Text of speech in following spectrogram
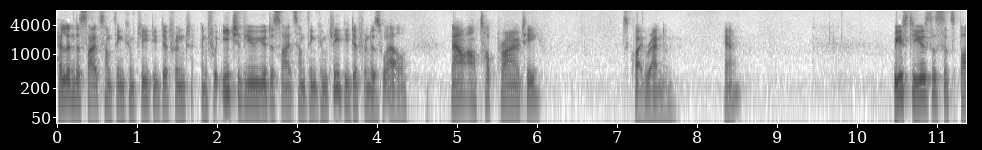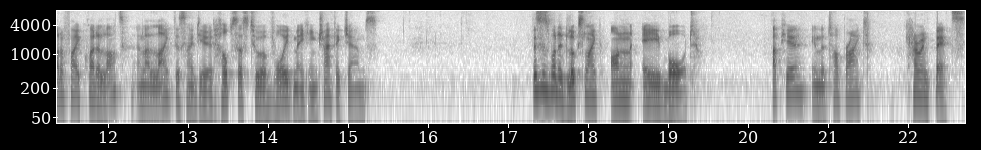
Helen decides something completely different, and for each of you, you decide something completely different as well. Now our top priority is quite random. Yeah? We used to use this at Spotify quite a lot, and I like this idea. It helps us to avoid making traffic jams. This is what it looks like on a board. Up here in the top right, current bets.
